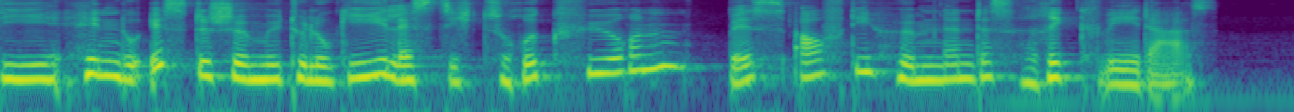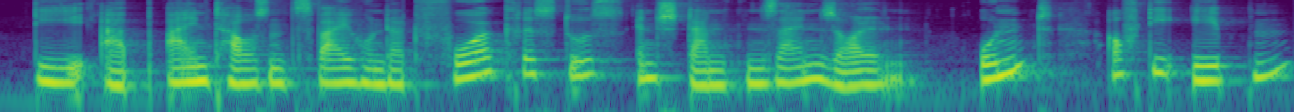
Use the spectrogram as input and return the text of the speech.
Die hinduistische Mythologie lässt sich zurückführen bis auf die Hymnen des Rigvedas, die ab 1200 vor Christus entstanden sein sollen, und auf die Epen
